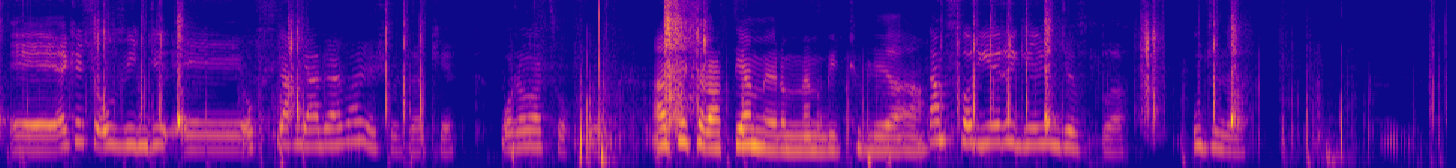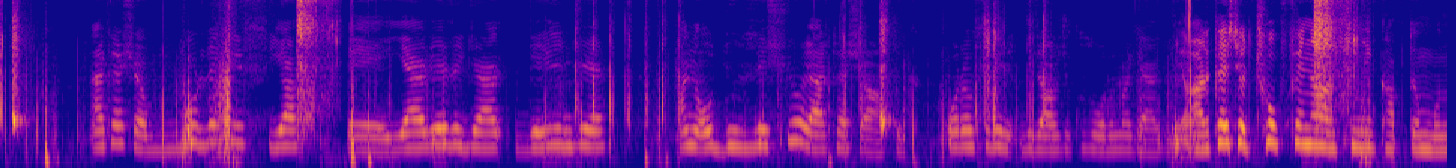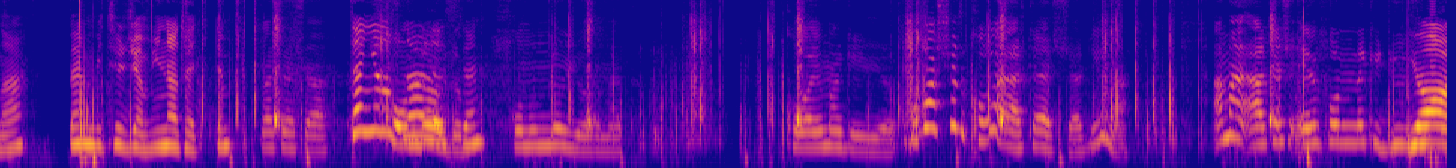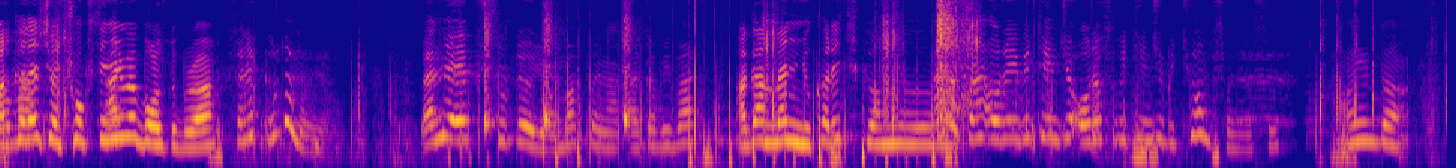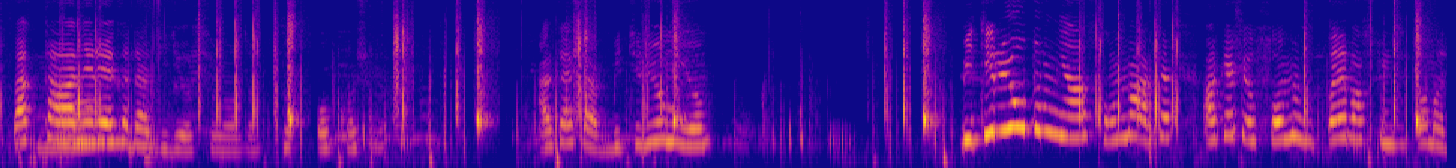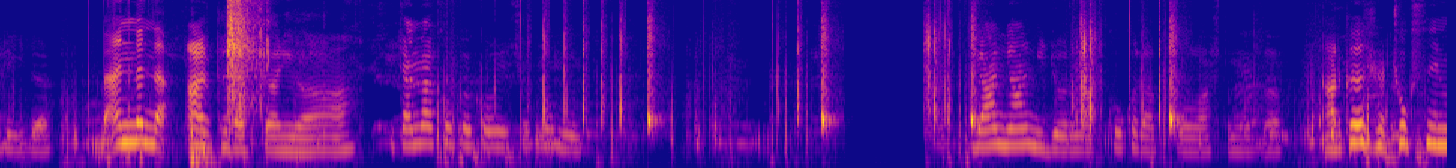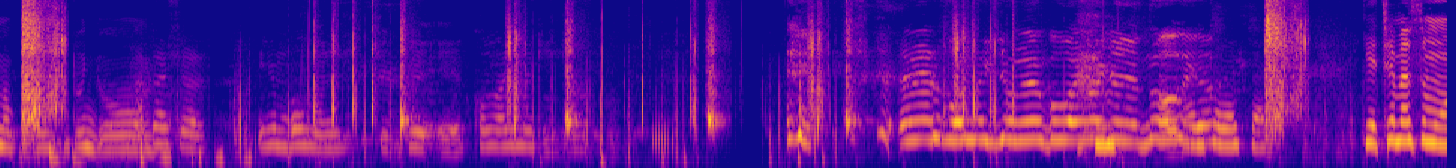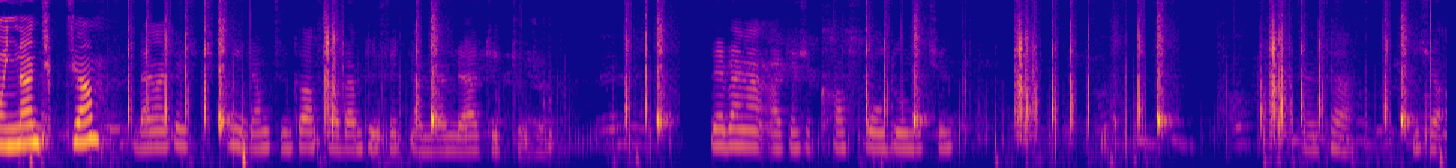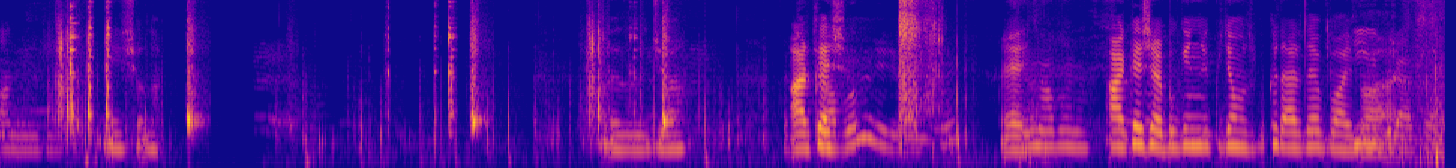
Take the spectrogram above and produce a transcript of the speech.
Ee, arkadaşlar o zincir, ee, o silah yerler var ya şuradaki. Oralar çok zor. Arkadaşlar atlayamıyorum ben bir türlü ya. Tam sarı yere gelince zıpla. Ucuna. Arkadaşlar buradaki siyah e, yerlere gel, gelince hani o düzleşiyor ya arkadaşlar artık. Orası bir, birazcık zoruma geldi. ya. Arkadaşlar çok fena sinir kaptım buna. Ben bitireceğim inat ettim. Arkadaşlar Sen Yunus sonunda neredesin? öldüm. Sonunda ölüyorum hep. Kolayıma geliyor. Bu başları kolay arkadaşlar değil mi? Ama arkadaşlar en sonundaki düz Ya ama- arkadaşlar çok sinirimi bozdu bura. Sen hep burada mı ölüyorsun? Ben de hep şurada ölüyorum. Bak bana arka bir bak. Agam ben yukarı çıkıyorum ya. Ama sen orayı bitince orası bitince bitiyor mu sanıyorsun? Hayır da. Bak ta nereye kadar gidiyorsun orada. O koşma. Arkadaşlar bitiriyor muyum? Bitiriyordum ya. Sonra arka, arkadaşlar sonra zıplaya bastım zıplamadıydı. Benden de arkadaşlar ya. Bir tane daha Coca-Cola içebiliyor muyum? Yan yan gidiyorum artık o kadar dolaştım burada. Arkadaşlar çok sinirimi bozdu ya. Arkadaşlar benim bozmanız çünkü e, kolayıma geliyor. evet sonra gidiyorum benim kolayıma geliyor ne oluyor? Arkadaşlar. Geçemezsem oyundan çıkacağım. Ben arkadaş çıkmayacağım çünkü asla ben pes etmem ben bir erkek çocuğum. Ve ben arkadaşlar kaslı olduğum için Kanka inşallah annem değil. İnşallah. Hızlıca. Arkadaş. Abla mı dedi? Evet. Arkadaşlar bugünlük videomuz bu kadar da bay bay. arkadaşlar.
